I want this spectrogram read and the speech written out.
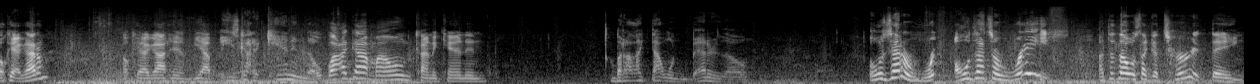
Okay, I got him. Okay, I got him. Yeah, but he's got a cannon, though. Well, I got my own kind of cannon. But I like that one better, though. Oh, is that a... Oh, that's a Wraith. I thought that was like a turret thing.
